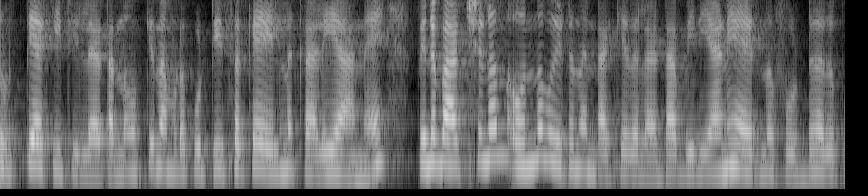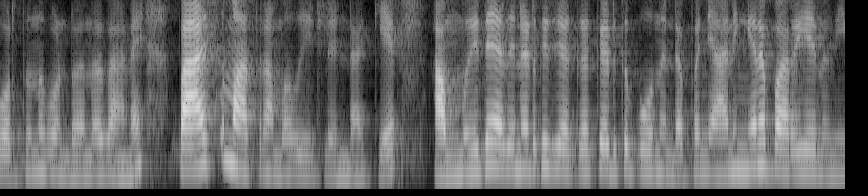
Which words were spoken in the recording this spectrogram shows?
വൃത്തിയാക്കിയിട്ടില്ല കേട്ടോ. നോക്കി നമ്മുടെ കുട്ടീസൊക്കെ അതിൽ നിന്ന് കളിയാണ്. പിന്നെ ഭക്ഷണം ഒന്ന് വീട്ടിൽ നിന്ന് ഉണ്ടാക്കിയതല്ല കേട്ടോ. ബിരിയാണി ആയിരുന്നു ഫുഡ് അത് പുറത്തുനിന്ന് കൊണ്ടുവന്നതാണ് പായസം മാത്രം അമ്മ വീട്ടിലുണ്ടാക്കിയേ. അമ്മയുടെ അതിനിടയ്ക്ക് ജഗ്ഗൊക്കെ എടുത്ത് പോകുന്നുണ്ട്. അപ്പം ഞാനിങ്ങനെ പറയുന്നത് നീ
